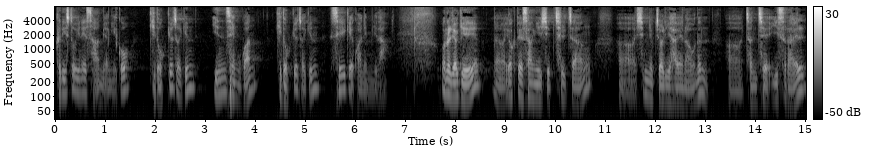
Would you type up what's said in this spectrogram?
그리스도인의 사명이고 기독교적인 인생관, 기독교적인 세계관입니다. 오늘 여기 어, 역대상 27장 16절 어, 이하에 나오는 어, 전체 이스라엘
